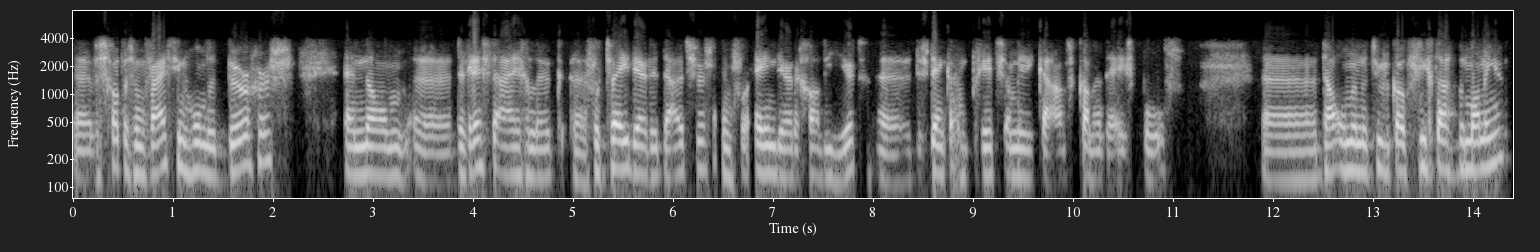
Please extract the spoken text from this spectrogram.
We schatten zo'n 1500 burgers en dan uh, de rest eigenlijk uh, voor twee derde Duitsers en voor een derde geallieerd. Dus denk aan Brits, Amerikaans, Canadees, Pools. daaronder natuurlijk ook vliegtuigbemanningen.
